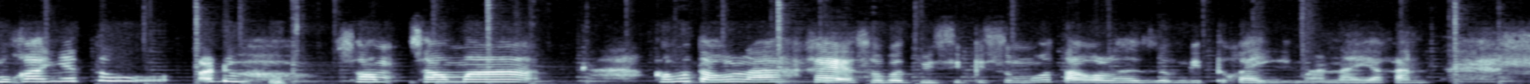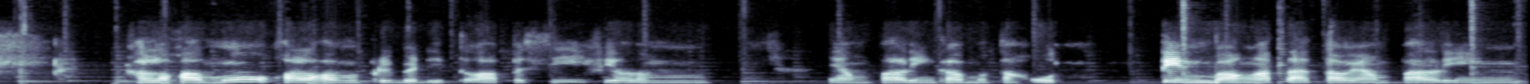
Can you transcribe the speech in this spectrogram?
mukanya tuh aduh sama, sama kamu tau lah kayak sobat BCP semua tau lah zombie itu kayak gimana ya kan kalau kamu kalau kamu pribadi tuh apa sih film yang paling kamu takutin banget atau yang paling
